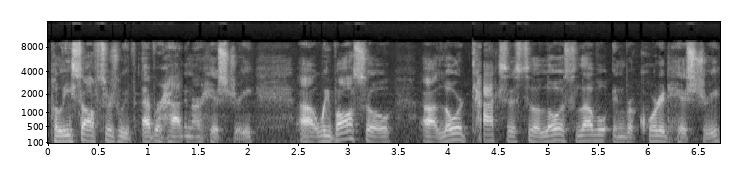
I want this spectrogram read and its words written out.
police officers we've ever had in our history. Uh, we've also uh, lowered taxes to the lowest level in recorded history,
